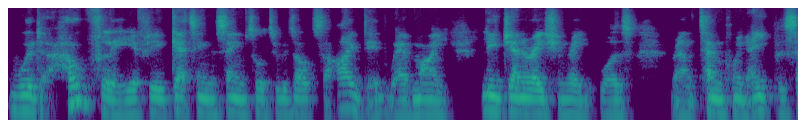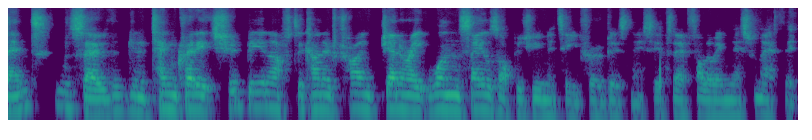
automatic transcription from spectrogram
would hopefully, if you're getting the same sort of results that I did, where my lead generation rate was around 10.8%. So, you know, 10 credits should be enough to kind of try and generate one sales opportunity for a business if they're following this method.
